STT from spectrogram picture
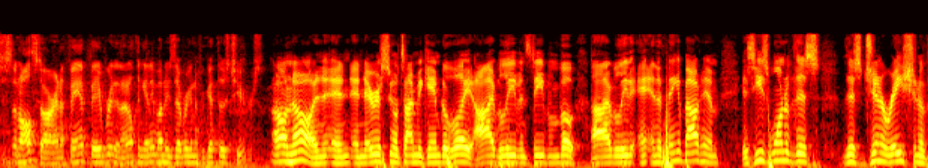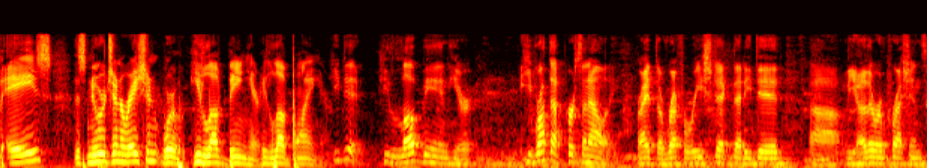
just an all-star and a fan favorite, and I don't think anybody's ever going to forget those cheers. Oh no, and, and and every single time he came to the plate, I believe in Stephen Vogt. I believe, and, and the thing about him is he's one of this this generation of A's, this newer generation where he loved being here. He loved playing here. He did. He loved being here. He brought that personality, right? The referee shtick that he did, uh, the other impressions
